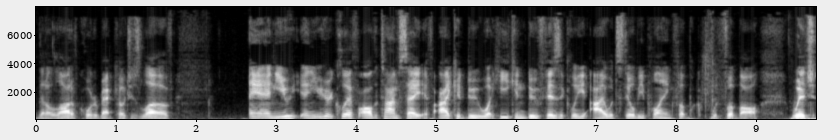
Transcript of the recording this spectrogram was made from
that a lot of quarterback coaches love. And you and you hear Cliff all the time say, if I could do what he can do physically, I would still be playing foot, with football. Which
